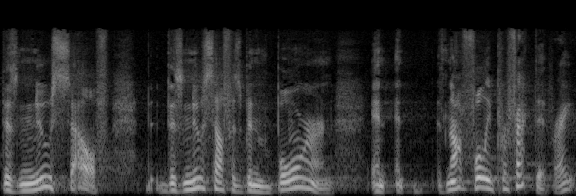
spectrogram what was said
This new self, this new self has been born and, and it's not fully perfected, right?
